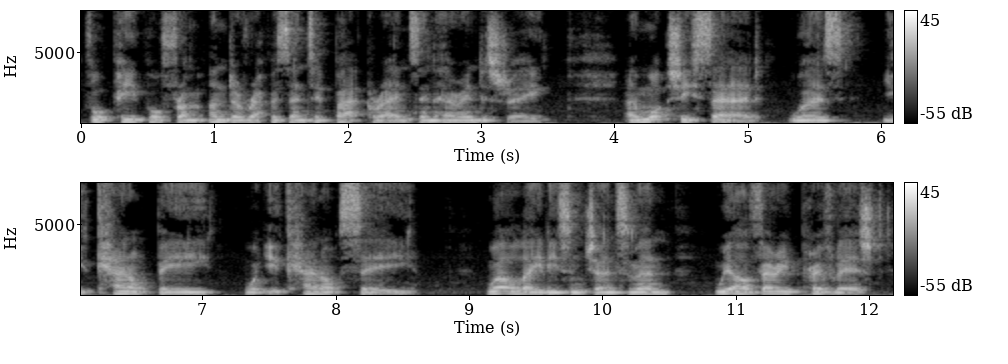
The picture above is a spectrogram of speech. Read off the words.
for people from underrepresented backgrounds in her industry. And what she said was, You cannot be what you cannot see. Well, ladies and gentlemen, we are very privileged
